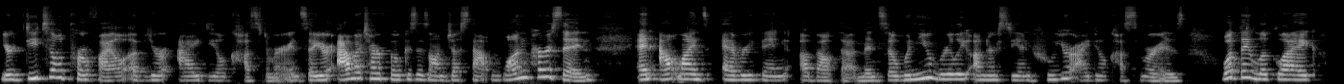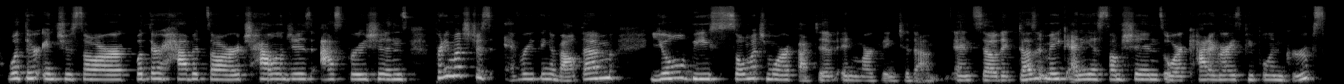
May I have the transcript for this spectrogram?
your detailed profile of your ideal customer. And so your avatar focuses on just that one person and outlines everything about them. And so when you really understand who your ideal customer is, what they look like, what their interests are, what their habits are, challenges, aspirations, pretty much just everything about them, you'll be so much more effective in marketing to them. And so that doesn't make any assumptions or categorize people in groups.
